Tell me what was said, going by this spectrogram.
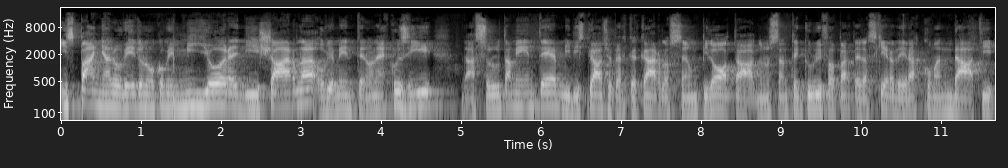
in Spagna lo vedono come migliore di Charles, ovviamente non è così, Assolutamente, mi dispiace perché Carlos è un pilota, nonostante anche lui fa parte della schiera dei raccomandati,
